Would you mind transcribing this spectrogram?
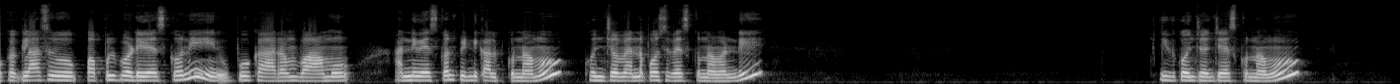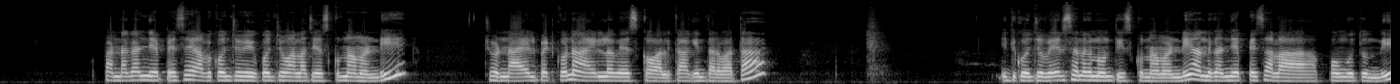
ఒక గ్లాసు పప్పుల పొడి వేసుకొని ఉప్పు కారం వాము అన్నీ వేసుకొని పిండి కలుపుకున్నాము. కొంచెం వెన్నపూస వేసుకున్నామండి. ఇవి కొంచెం చేసుకున్నాము. పండగ అని చెప్పేసి అవి కొంచెం ఇవి కొంచెం అలా చేసుకున్నామండి. చూడండి ఆయిల్ పెట్టుకొని ఆయిల్లో వేసుకోవాలి కాగిన తర్వాత. ఇది కొంచెం వేరుశనగ నూనె తీసుకున్నామండి. అందుకని చెప్పేసి అలా పొంగుతుంది.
